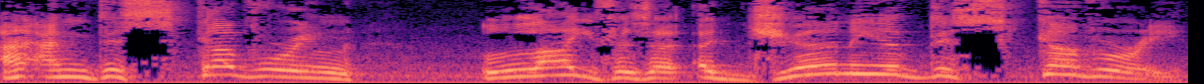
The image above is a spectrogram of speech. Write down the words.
I, am discovering life as a, a journey of discovery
